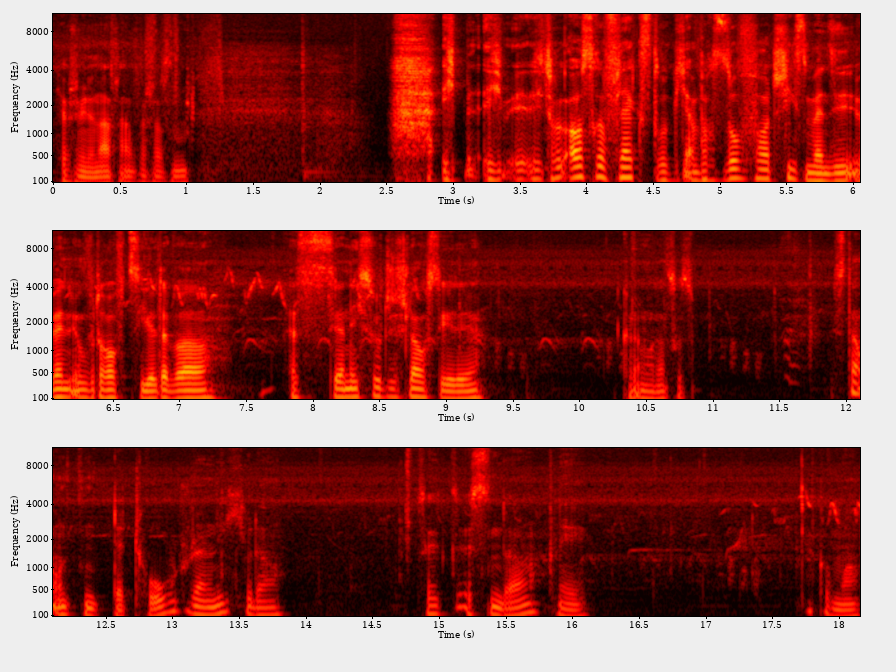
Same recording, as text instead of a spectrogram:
Ich habe schon wieder Nachschlag abgeschossen. Ich, ich, ich drücke aus Reflex, drücke ich einfach sofort schießen, wenn sie, wenn irgendwo drauf zielt, aber es ist ja nicht so die schlauste Idee. Können wir mal ganz kurz. Ist da unten der Tod oder nicht? Oder was ist denn da? Nee. Na, guck mal.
